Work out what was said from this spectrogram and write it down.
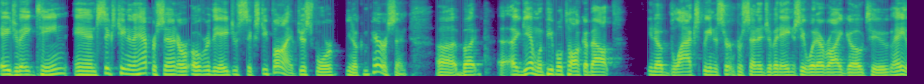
age of 18 and 16.5% are over the age of 65 just for you know comparison uh, but uh, again when people talk about you know, blacks being a certain percentage of an agency, whatever I go to, hey,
